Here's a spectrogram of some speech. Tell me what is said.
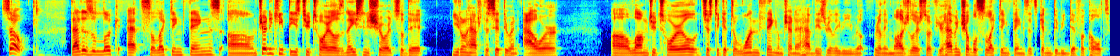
So that is a look at selecting things. Um, try to keep these tutorials nice and short so that you don't have to sit through an hour uh, long tutorial just to get to one thing. I'm trying to have these really be re really modular. So if you're having trouble selecting things, it's going to be difficult.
